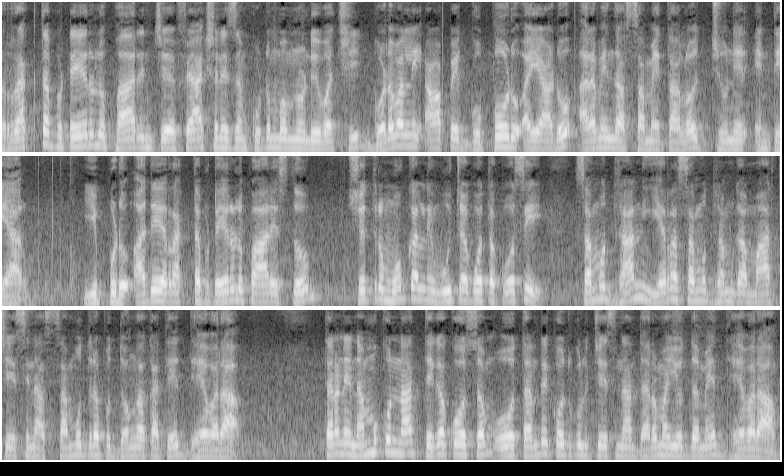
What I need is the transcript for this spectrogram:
రక్తపు టేరులు పారించే ఫ్యాక్షనిజం కుటుంబం నుండి వచ్చి గొడవల్ని ఆపే గొప్పోడు అయ్యాడు అరవింద సమేతలో జూనియర్ ఎన్టీఆర్. ఇప్పుడు అదే రక్తపు టేరులు పారేస్తూ శత్రు మూకల్ని ఊచకోత కోసి సముద్రాన్ని ఎర్ర సముద్రంగా మార్చేసిన సముద్రపు దొంగ కథే దేవరా. తనని నమ్ముకున్న తెగ కోసం ఓ తండ్రి కొడుకులు చేసిన ధర్మయుద్ధమే దేవరా.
